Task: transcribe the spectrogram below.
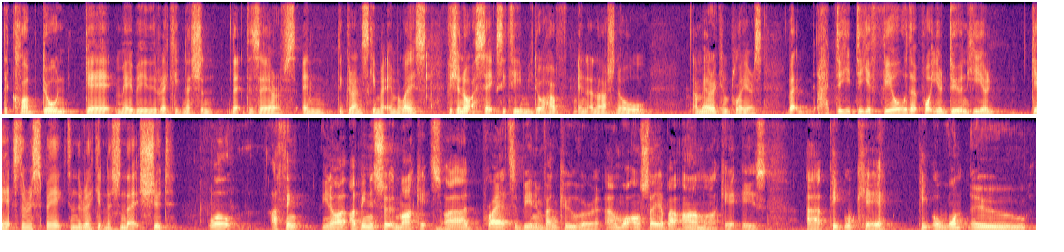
the club don't get maybe the recognition that it deserves in the grand scheme of MLS because you're not a sexy team. You don't have international American players. But do you, do you feel that what you're doing here gets the respect and the recognition that it should? Well, I think you know I've been in certain markets uh, prior to being in Vancouver, and what I'll say about our market is uh, people care, people want to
